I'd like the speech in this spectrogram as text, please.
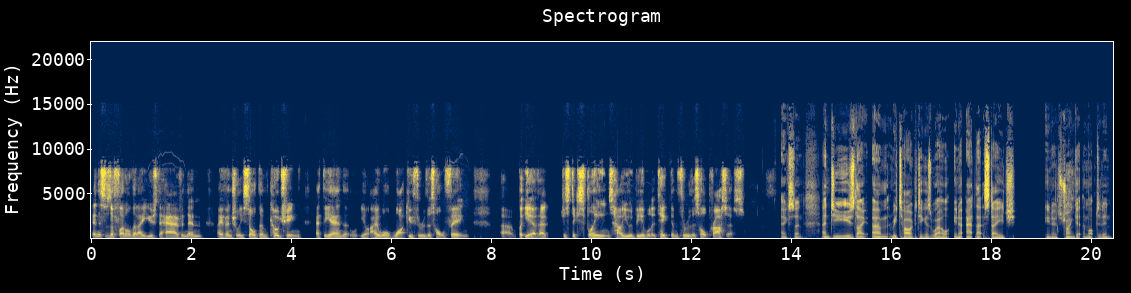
And this is a funnel that I used to have. And then I eventually sold them coaching at the end. You know, I will walk you through this whole thing. Uh, but yeah, that just explains how you would be able to take them through this whole process. Excellent. And do you use like um, retargeting as well, you know, at that stage, you know, to try and get them opted in?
